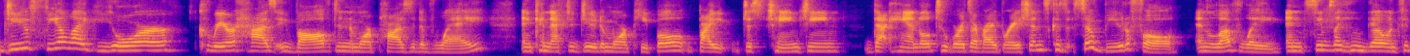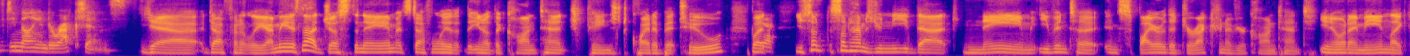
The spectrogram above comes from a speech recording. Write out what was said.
do you feel like your career has evolved in a more positive way and connected you to more people by just changing that handle to words are vibrations because it's so beautiful and lovely and seems like it can go in 50 million directions. Yeah, definitely. I mean, it's not just the name; it's definitely the, you know the content changed quite a bit too. But Yeah. you some sometimes you need that name even to inspire the direction of your content. You know what I mean? Like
